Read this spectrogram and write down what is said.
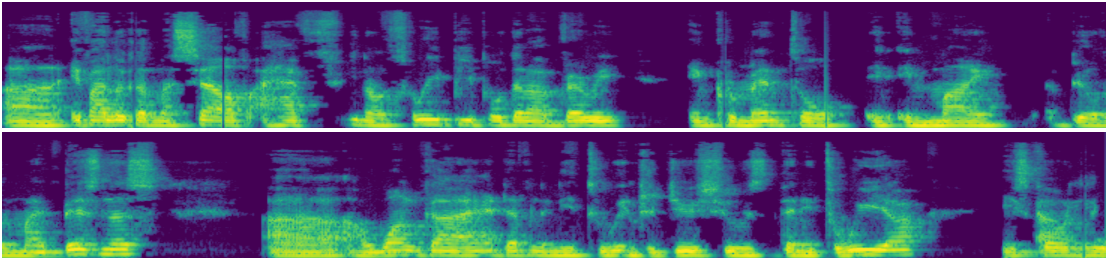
uh, if I look at myself, I have you know three people that are very incremental in, in my building my business. Uh, one guy I definitely need to introduce you is Danny Tuia. He's currently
